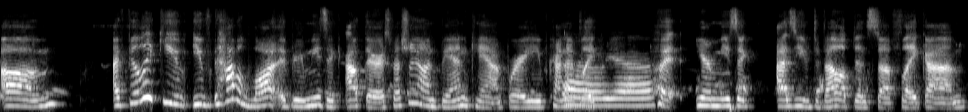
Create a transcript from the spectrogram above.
Um, I feel like you you have a lot of your music out there, especially on Bandcamp, where you've kind of oh like yeah. put your music as you've developed and stuff. Like um,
